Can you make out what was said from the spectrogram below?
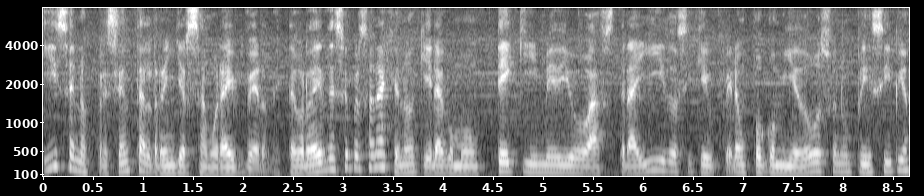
y se nos presenta el Ranger Samurai Verde. ¿Te acordáis de ese personaje, no? Que era como un tequi medio abstraído, así que era un poco miedoso en un principio.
